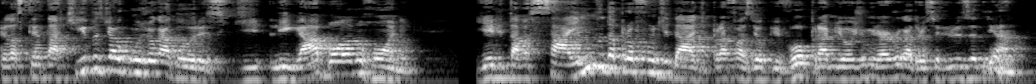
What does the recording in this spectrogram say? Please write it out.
pelas tentativas de alguns jogadores de ligar a bola no Rony e ele estava saindo da profundidade para fazer o pivô, para mim hoje o melhor jogador seria o Luiz Adriano.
